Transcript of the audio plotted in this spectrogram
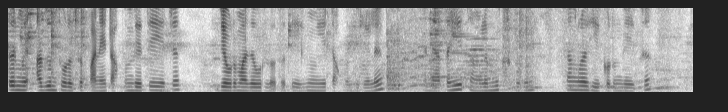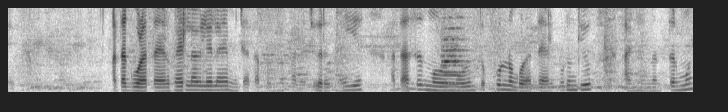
तर मी अजून थोडंसं पाणी टाकून देते याच्यात जेवढं माझं उरलं होतं ते मी टाकून दिलेलं आहे. आणि आता हे चांगलं मिक्स करून चांगलं हे करून घ्यायचं. आता गोळा तयार व्हायला लागलेला आहे म्हणजे आता पूर्ण पाण्याची गरज नाही आहे आता असंच मळून मळून तो पूर्ण गोळा तयार करून घेऊ आणि नंतर मग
